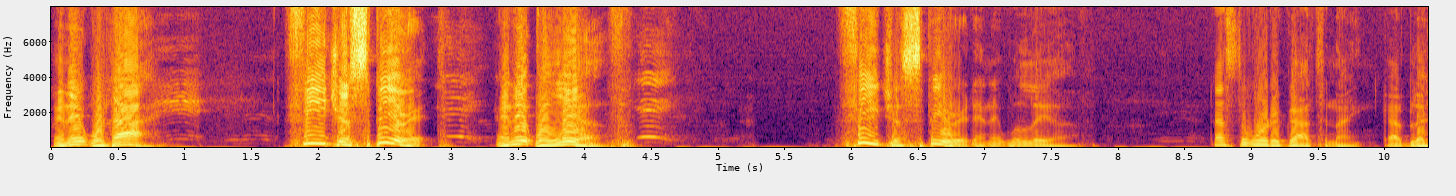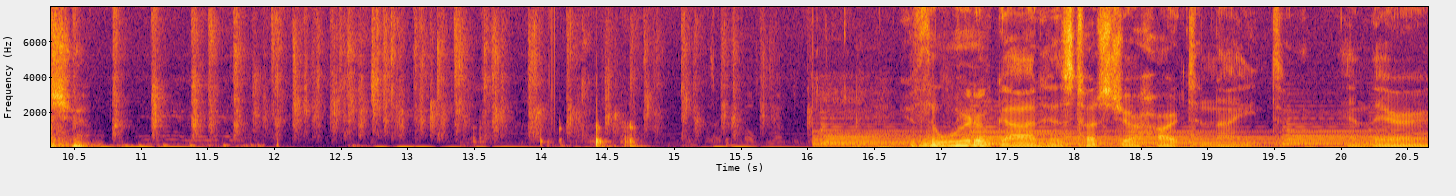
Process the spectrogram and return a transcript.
and it will die. Feed your spirit, and it will live. Feed your spirit, and it will live. That's the word of God tonight. God bless you. If the word of God has touched your heart tonight, and there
